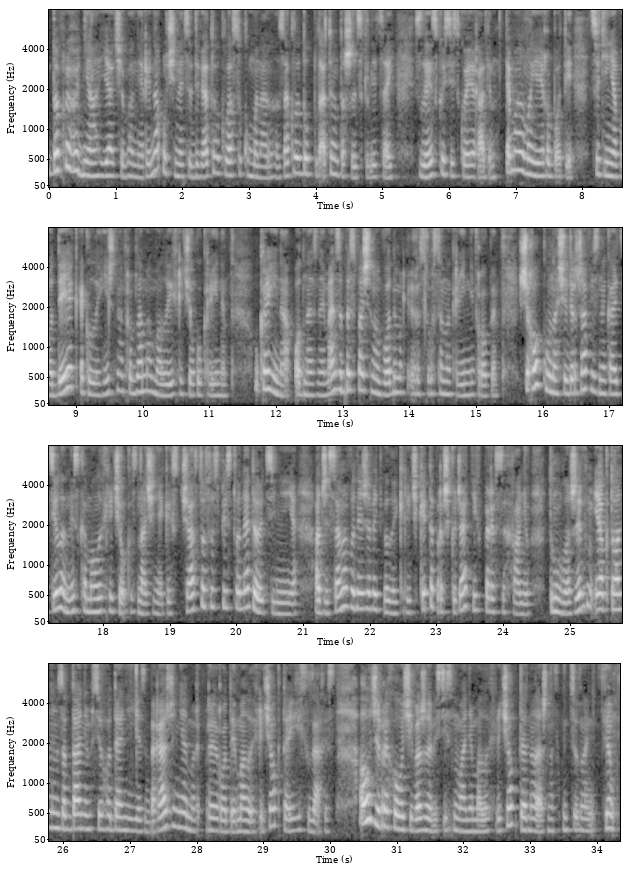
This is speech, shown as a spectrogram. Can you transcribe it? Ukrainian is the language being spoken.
Доброго дня, я Чабан Ірина, учениця 9 класу комунального закладу Платино та Шицький ліцей з Линської сільської ради. Темою моєї роботи цвітіння води як екологічна проблема малих річок України. Україна одна з найменш забезпечених водними ресурсами країн Європи. Щороку у нашій державі зникає ціла низка малих річок, значення яких часто суспільство недооцінює, адже саме вони живуть великі річки та перешкоджають їх пересиханню. Тому важливим і актуальним завданням сьогодення є збереження природи малих річок та їх захист. А отже, враховуючи важливість існування малих річок для належного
